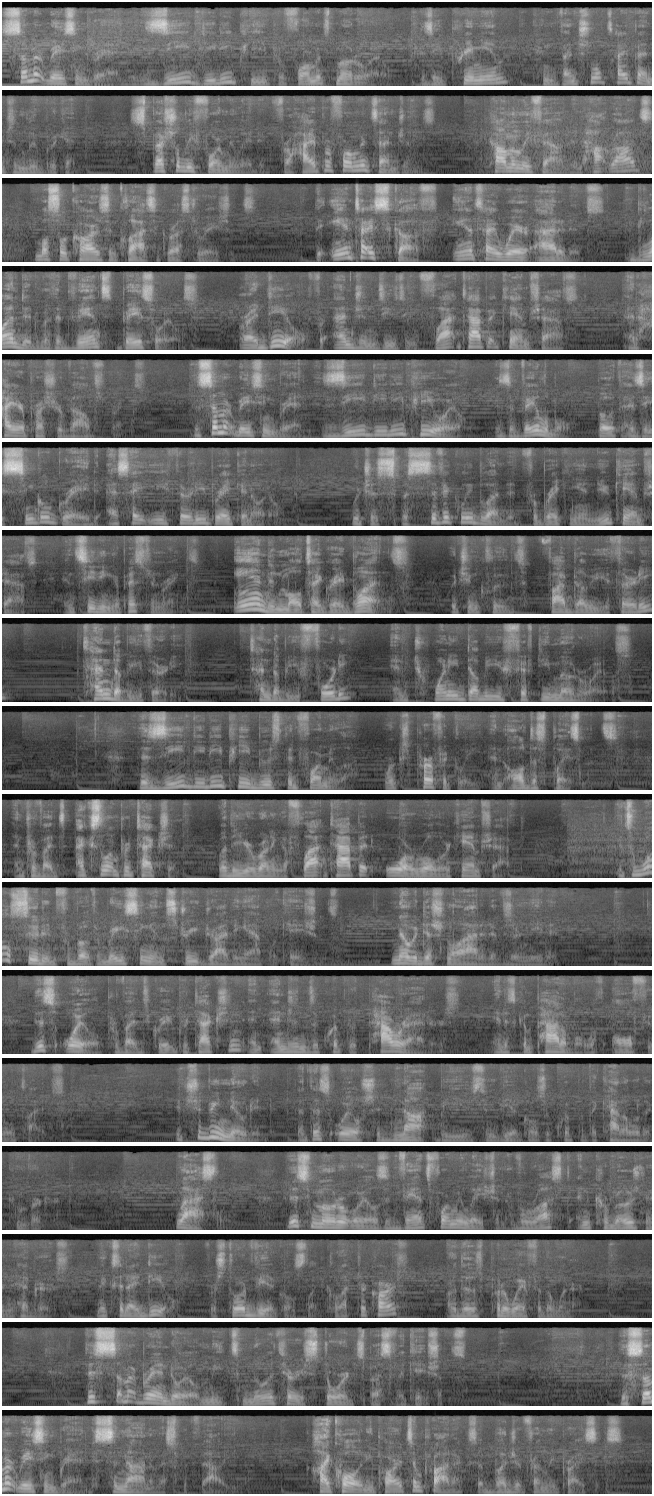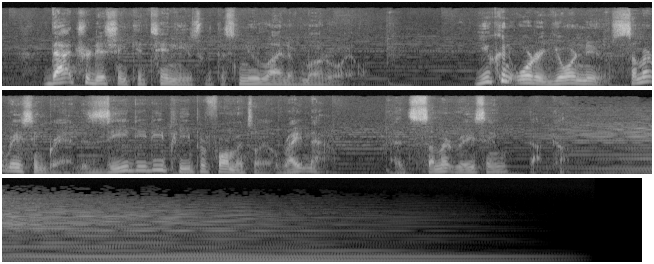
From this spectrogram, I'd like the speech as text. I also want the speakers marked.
Speaker 1: Summit Racing brand ZDDP Performance Motor Oil is a premium, conventional type engine lubricant specially formulated for high performance engines commonly found in hot rods, muscle cars, and classic restorations. The anti-scuff, anti-wear additives, blended with advanced base oils, are ideal for engines using flat tappet camshafts and higher pressure valve springs. The Summit Racing brand ZDDP oil is available both as a single grade SAE 30 break-in oil, which is specifically blended for breaking in new camshafts and seating your piston rings, and in multi-grade blends, which includes 5W30, 10W30, 10W40, and 20W50 motor oils. The ZDDP boosted formula works perfectly in all displacements and provides excellent protection whether you're running a flat tappet or roller camshaft. It's well suited for both racing and street driving applications. No additional additives are needed. This oil provides great protection in engines equipped with power adders and is compatible with all fuel types. It should be noted that this oil should not be used in vehicles equipped with a catalytic converter. Lastly, this motor oil's advanced formulation of rust and corrosion inhibitors makes it ideal for stored vehicles like collector cars or those put away for the winter. This Summit brand oil meets military storage specifications. The Summit Racing brand is synonymous with value. High quality parts and products at budget friendly prices. That tradition continues with this new line of motor oil. You can order your new Summit Racing brand ZDDP Performance Oil right now at summitracing.com.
